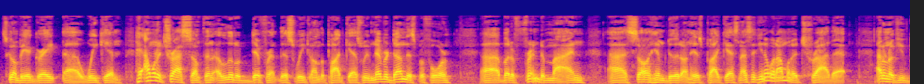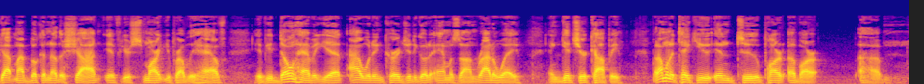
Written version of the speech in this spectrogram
It's going to be a great uh, weekend. Hey, I want to try something a little different this week on the podcast. We've never done this before, uh, but a friend of mine uh, saw him do it on his podcast, and I said, you know what? I'm going to try that. I don't know if you've got my book, Another Shot. If you're smart, you probably have. If you don't have it yet, I would encourage you to go to Amazon right away and get your copy. But I'm going to take you into part of our um,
